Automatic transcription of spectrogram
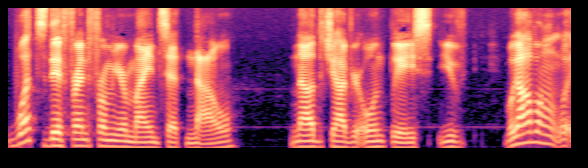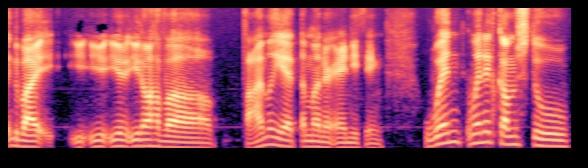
what's different from your mindset now? Now that you have your own place, you've wala ka bang, you, you, you don't have a family yet naman or anything. When, when it comes to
